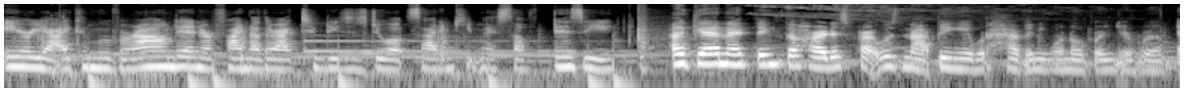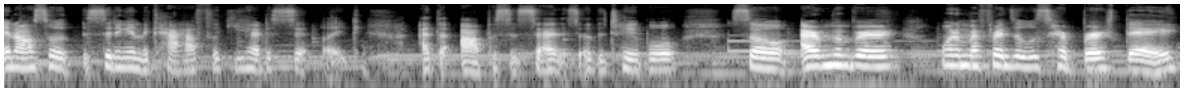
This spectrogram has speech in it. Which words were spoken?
area I could move around in or find other activities to do outside and keep myself busy. Again, I think the hardest part was not being able to have anyone over in your room. And also sitting in the calf like you had to sit like at the opposite sides of the table. So I remember one of my friends it was her birthday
